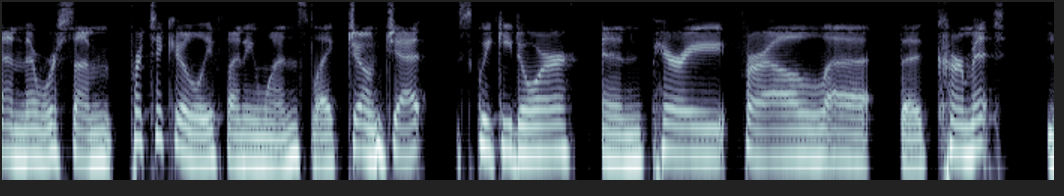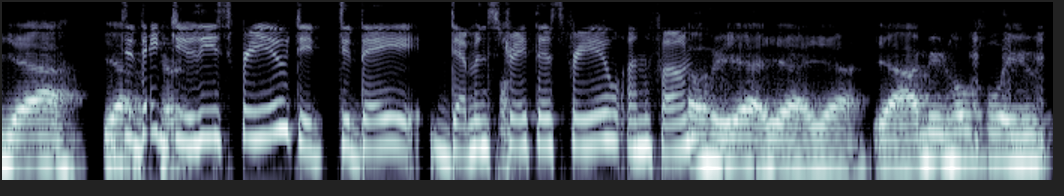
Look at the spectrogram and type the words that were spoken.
and there were some particularly funny ones like Joan Jett, Squeaky Door, and Perry Farrell, uh, the Kermit. Yeah, yeah. Did they do these for you? Did did they demonstrate this for you on the phone? Oh yeah, yeah, yeah, yeah. I mean, hopefully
